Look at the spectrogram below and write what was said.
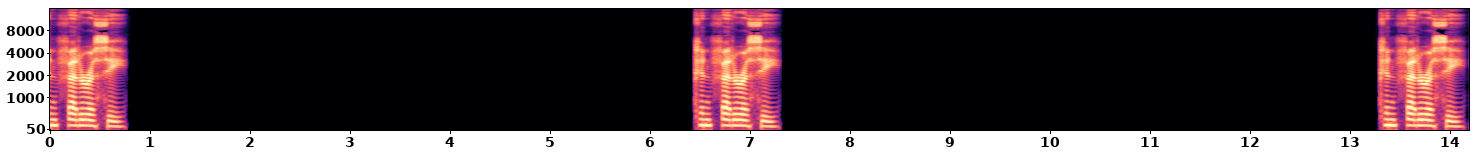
Confederacy. Confederacy. Confederacy.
